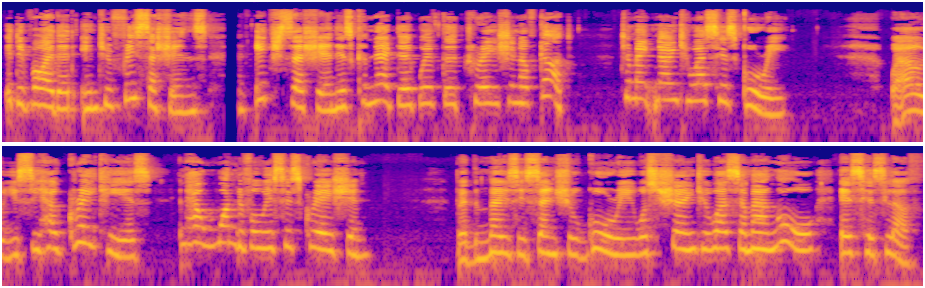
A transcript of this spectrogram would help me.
It divided into three sessions, and each session is connected with the creation of God to make known to us His glory. Well, you see how great He is and how wonderful is His creation. But the most essential glory was shown to us among all is His love.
